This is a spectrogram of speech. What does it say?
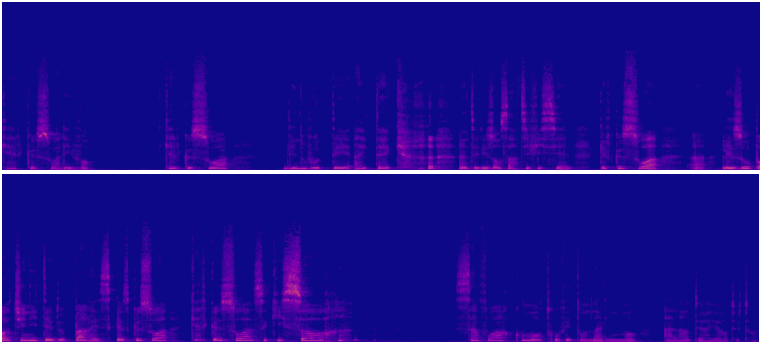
quels que soient les vents, quels que soient les nouveautés high-tech, intelligence artificielle, quelles que soient euh, les opportunités de paresse, quel que soit, quel que soit ce qui sort. Savoir comment trouver ton alignement à l'intérieur de toi.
